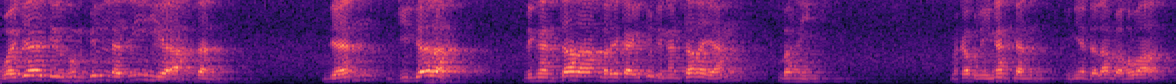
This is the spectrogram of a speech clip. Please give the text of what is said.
Wajadilhum billati hiya ahsan. Dan jidalah dengan cara mereka itu dengan cara yang baik. Maka beliau ingatkan ini adalah bahwa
